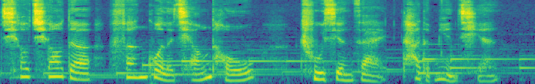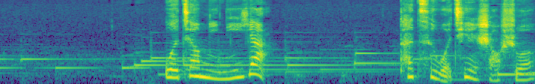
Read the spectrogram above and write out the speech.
悄悄地翻过了墙头，出现在他的面前。“我叫米尼亚。”他自我介绍说：“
